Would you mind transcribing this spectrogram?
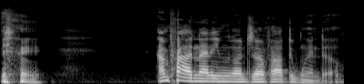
I'm probably not even going to jump out the window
